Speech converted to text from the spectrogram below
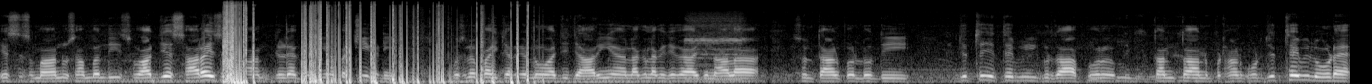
ਇਸ ਸਮਾਨ ਨੂੰ ਸਾਂਭਣ ਦੀ ਸੋ ਅੱਜ ਇਹ ਸਾਰਾ ਹੀ ਸਮਾਨ ਜਿਹੜਾ ਗੱਡੀਆਂ 25 ਗੱਡੀਆਂ ਮੁਸਲਿਮ ਭਾਈਚਾਰੇ ਵੱਲੋਂ ਅੱਜ ਜਾ ਰਹੀਆਂ। ਅਲੱਗ-ਅਲੱਗ ਜਗ੍ਹਾ ਜਨਾਲਾ ਸੁਲਤਾਨਪੁਰ, ਲੋਧੀ ਜਿੱਥੇ ਜਿੱਥੇ ਵੀ ਗੁਰਦਾਸਪੁਰ, ਤਰਨਤਾਰਨ, ਪਠਾਨਕੋਟ ਜਿੱਥੇ ਵੀ ਲੋੜ ਹੈ,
